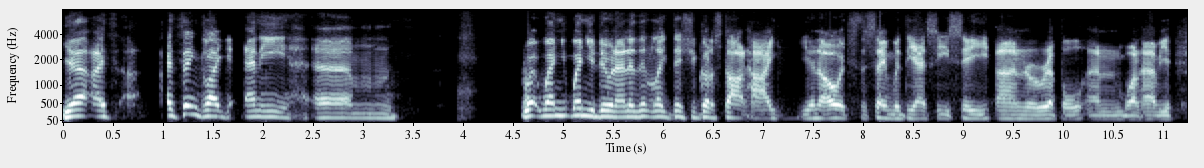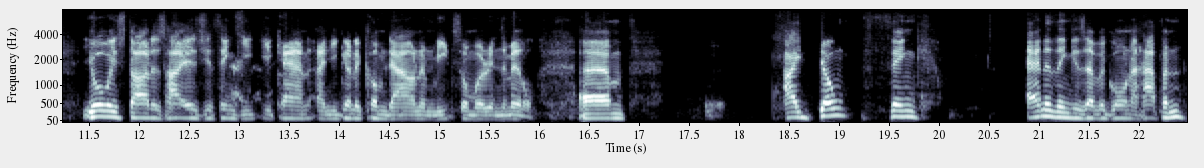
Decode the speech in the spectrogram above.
Yeah, I th- I think like any um when you when you're doing anything like this, you've got to start high. You know, it's the same with the SEC and Ripple and what have you. You always start as high as you think you, you can, and you're going to come down and meet somewhere in the middle. Um, I don't think anything is ever going to happen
